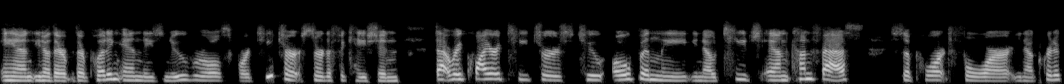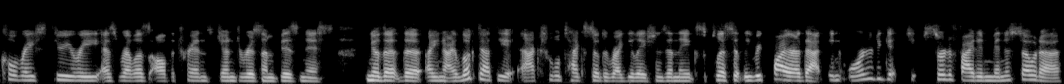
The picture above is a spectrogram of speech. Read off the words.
And you know, they're they're putting in these new rules for teacher certification that require teachers to openly, you know, teach and confess support for you know critical race theory as well as all the transgenderism business. You know the the you know i looked at the actual text of the regulations and they explicitly require that in order to get certified in minnesota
